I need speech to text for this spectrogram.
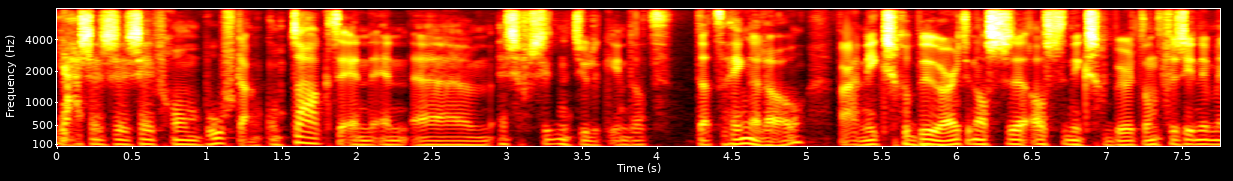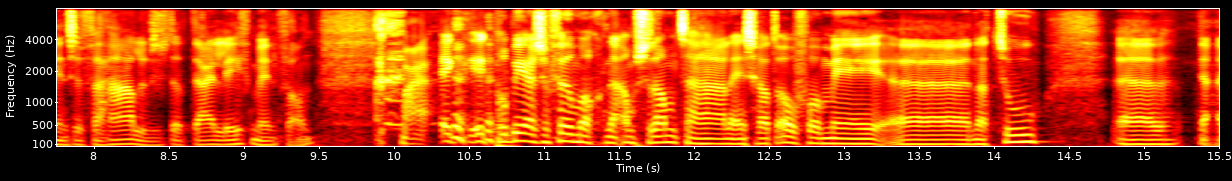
ja, ze, ze, heeft gewoon behoefte aan contact. En, en, ehm, en ze zit natuurlijk in dat, dat hengelo waar niks gebeurt. En als, ze- als er niks gebeurt, dan verzinnen mensen verhalen. Dus dat, daar leeft men van. Maar ik, ik probeer zoveel mogelijk naar Amsterdam te halen. En ze gaat overal mee eh, naartoe. Eh, ja,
